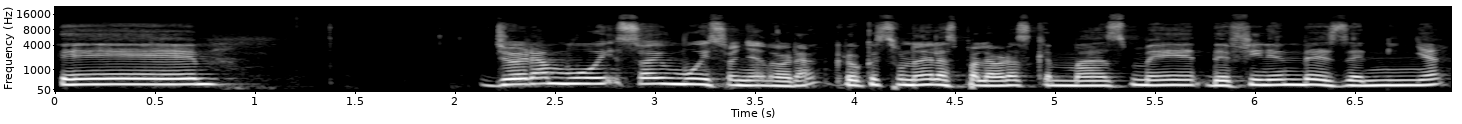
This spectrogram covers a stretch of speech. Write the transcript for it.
Eh, yo era muy, soy muy soñadora. Creo que es una de las palabras que más me definen desde niña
